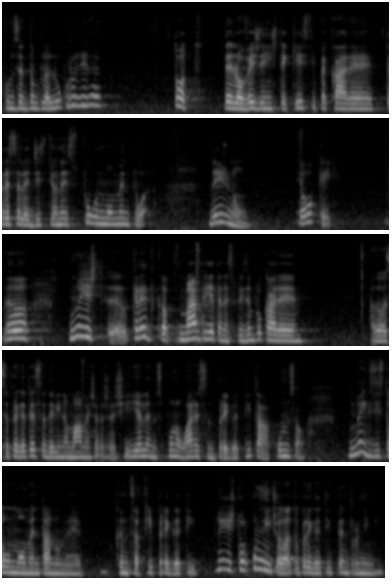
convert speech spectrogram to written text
cum se întâmplă lucrurile, tot te lovești de niște chestii pe care trebuie să le gestionezi tu în momentul ăla. Deci nu, e ok. Nu ești, cred că mai am prietene, spre exemplu, care Uh, se pregătesc să devină mame și așa. Și ele îmi spun, oare sunt pregătită acum sau... Nu există un moment anume când să fii pregătit. Nu ești oricum niciodată pregătit pentru nimic.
